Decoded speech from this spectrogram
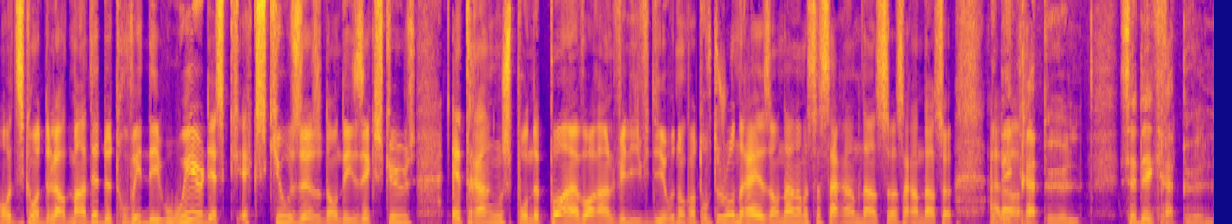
on dit qu'on leur demandait de trouver des weird ex- excuses, donc des excuses étranges pour ne pas avoir enlevé les vidéos. Donc on trouve toujours une raison. Non, non, mais ça, ça rentre dans ça, ça rentre dans ça. C'est des crapules. C'est des crapules.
